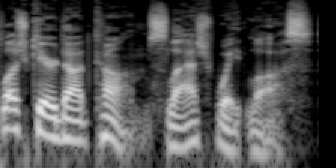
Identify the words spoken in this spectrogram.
plushcare.com slash weight loss.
